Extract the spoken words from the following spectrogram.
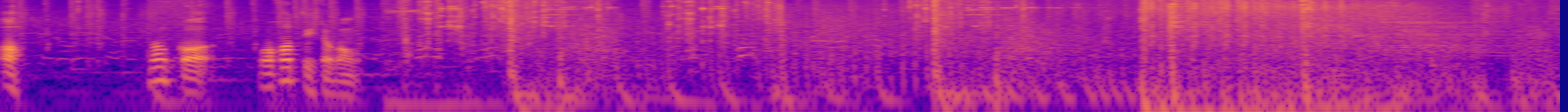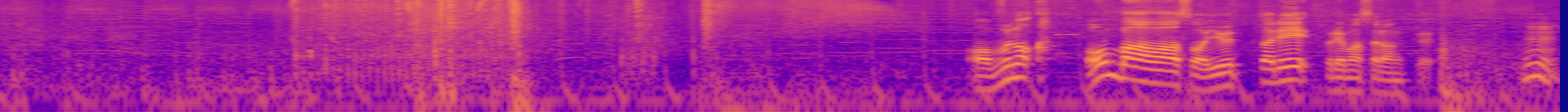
あ、なんか分かってきたかも。危な。ボンバーワースをゆったり触れますランク。うん。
